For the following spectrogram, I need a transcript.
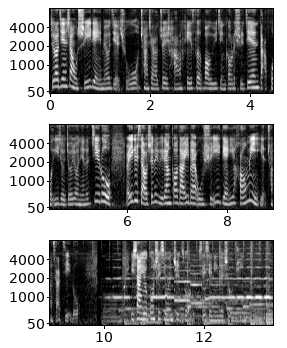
直到今天上午十一点也没有解除，创下了最长黑色暴雨警告的时间，打破一九九九年的记录，而一个小时的雨量高达一百五十一点一毫米，也创下纪录。以上由公司新闻制作，谢谢您的收听。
